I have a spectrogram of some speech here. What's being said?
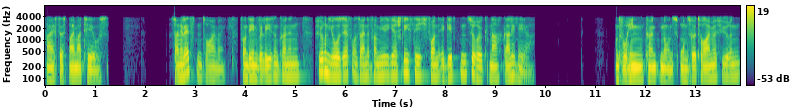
heißt es bei Matthäus. Seine letzten Träume, von denen wir lesen können, führen Josef und seine Familie schließlich von Ägypten zurück nach Galiläa. Und wohin könnten uns unsere Träume führen?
